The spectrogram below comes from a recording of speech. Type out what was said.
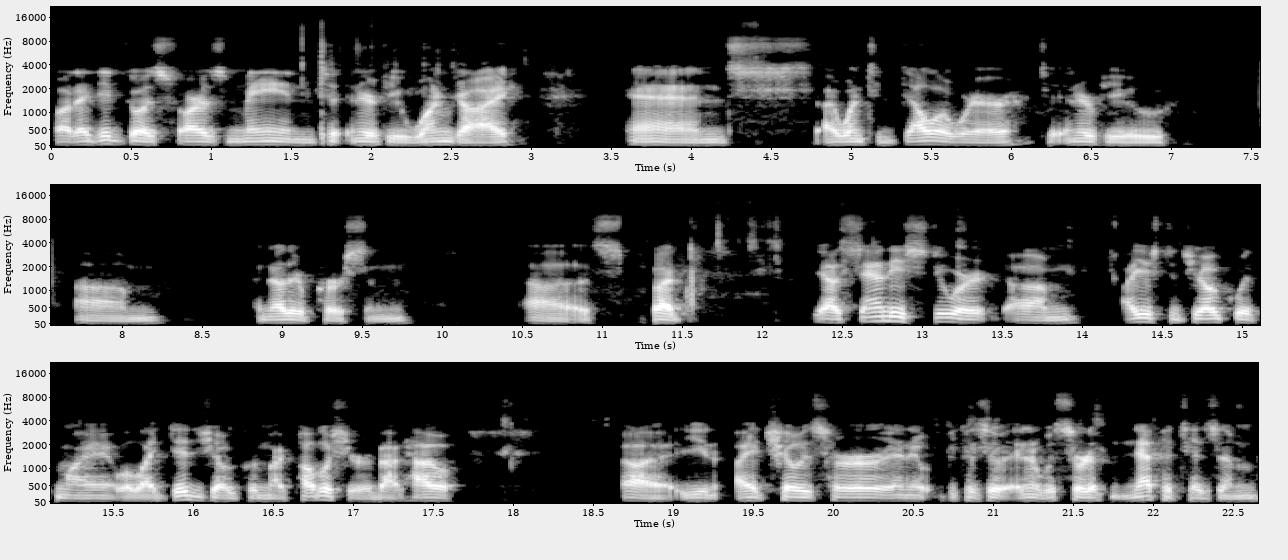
But I did go as far as Maine to interview one guy, and I went to Delaware to interview um, another person. Uh, but yeah, Sandy Stewart. Um, I used to joke with my well, I did joke with my publisher about how uh, you know, I chose her and it because it, and it was sort of nepotism,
